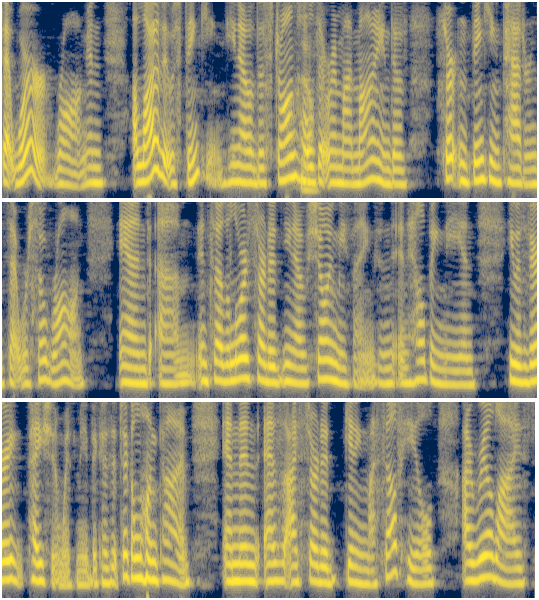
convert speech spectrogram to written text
that were wrong, and a lot of it was thinking, you know, the strongholds that were in my mind of certain thinking patterns that were so wrong. And um, and so the Lord started, you know, showing me things and, and helping me, and He was very patient with me because it took a long time. And then as I started getting myself healed, I realized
